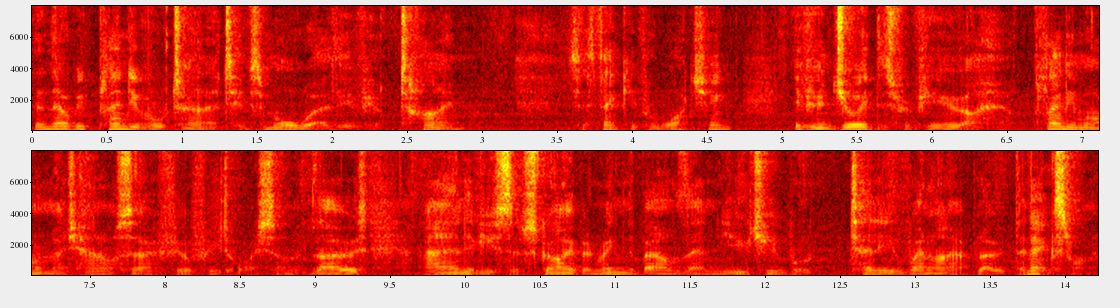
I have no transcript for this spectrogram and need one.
then there will be plenty of alternatives more worthy of your time. So thank you for watching. If you enjoyed this review, I have plenty more on my channel, so feel free to watch some of those. And if you subscribe and ring the bell, then YouTube will tell you when I upload the next one.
